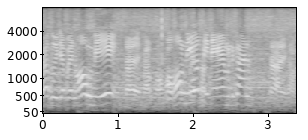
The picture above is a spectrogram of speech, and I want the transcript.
ก็คือจะเป็นห้องนี้ใช่ครับ อ๋อห้องนี้ก็ติดแอร์เหมือนกัน ใช่ครับ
